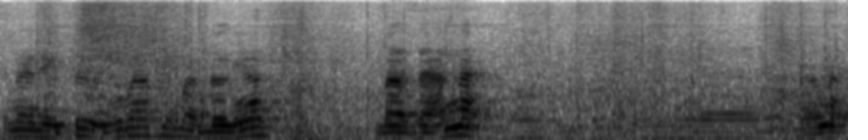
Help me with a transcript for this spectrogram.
Cái này thì tự các bác trên mặt đường nhá. Là dán lại. Dán lại.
